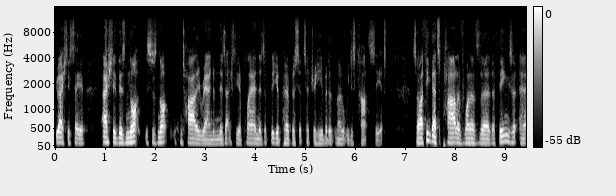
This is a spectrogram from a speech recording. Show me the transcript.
you actually say, actually, there's not. This is not entirely random. There's actually a plan. There's a bigger purpose, etc. Here, but at the moment we just can't see it. So I think that's part of one of the the things, uh,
